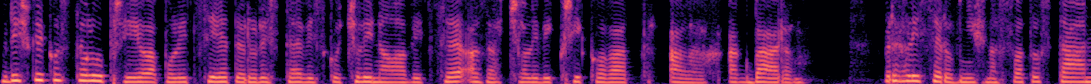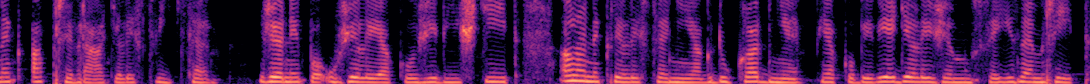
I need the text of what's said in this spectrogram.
Když ke kostelu přijela policie, teroristé vyskočili na lavice a začali vykřikovat Allah Akbar. Vrhli se rovněž na svatostánek a přivrátili svíce. Ženy použili jako živý štít, ale nekryli se nijak důkladně, jako by věděli, že musí zemřít.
